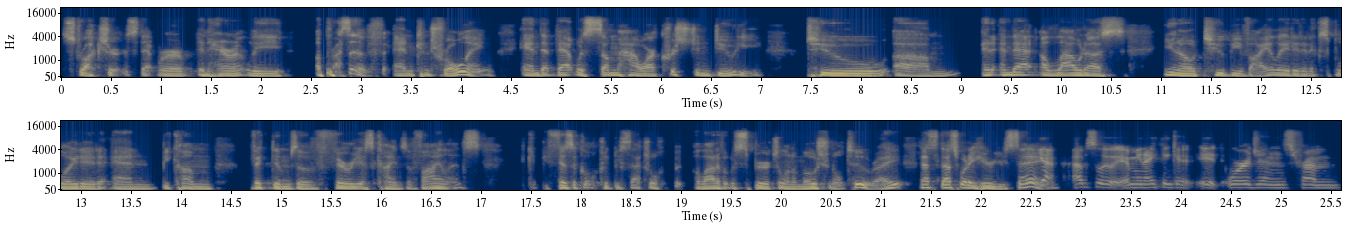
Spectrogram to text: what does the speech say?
structures that were inherently oppressive and controlling and that that was somehow our christian duty to um, and and that allowed us you know to be violated and exploited and become victims of various kinds of violence it could be physical, it could be sexual, but a lot of it was spiritual and emotional too, right? That's that's what I hear you saying. Yeah, absolutely. I mean, I think it it origins from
